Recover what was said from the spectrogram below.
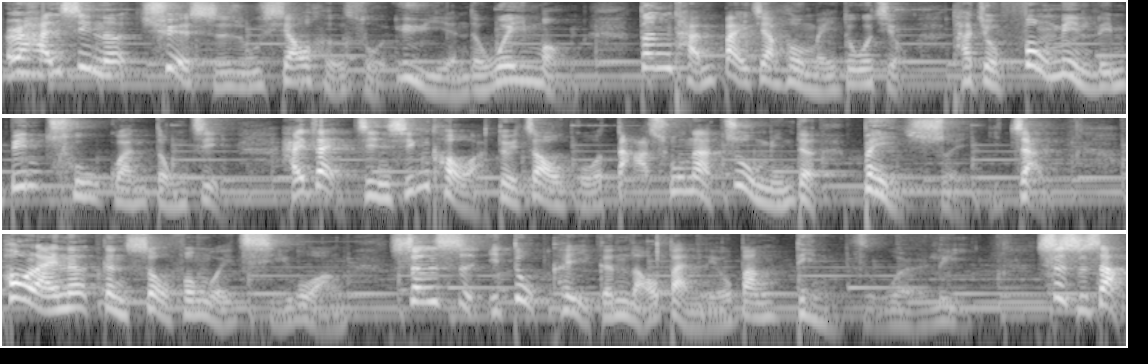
而韩信呢，确实如萧何所预言的威猛，登坛拜将后没多久，他就奉命领兵出关东进，还在井陉口啊对赵国打出那著名的背水一战。后来呢，更受封为齐王，声势一度可以跟老板刘邦鼎足而立。事实上，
